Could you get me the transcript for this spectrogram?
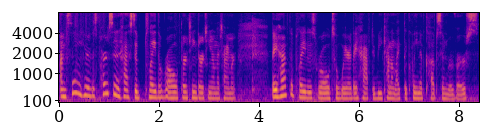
I'm seeing here this person has to play the role 1313 on the timer. They have to play this role to where they have to be kind of like the Queen of Cups in reverse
